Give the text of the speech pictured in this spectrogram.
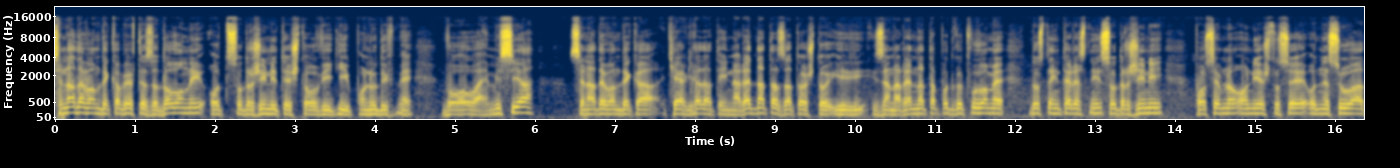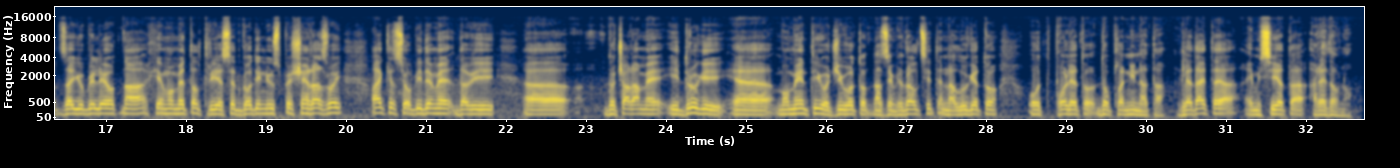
Се надевам дека бевте задоволни од содржините што ви ги понудивме во оваа емисија. Се надевам дека ќе ја гледате и наредната, затоа што и за наредната подготвуваме доста интересни содржини, посебно оние што се однесуваат за јубилеот на Хемометал 30 години успешен развој, а ќе се обидеме да ви дочараме и други е, моменти од животот на земјоделците, на луѓето од полето до планината. Гледајте ја емисијата редовно.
